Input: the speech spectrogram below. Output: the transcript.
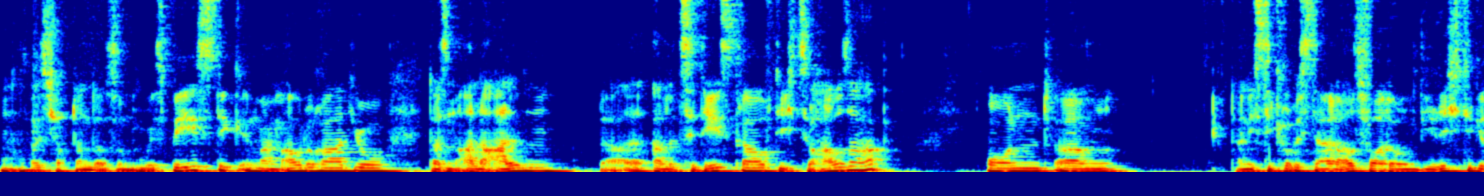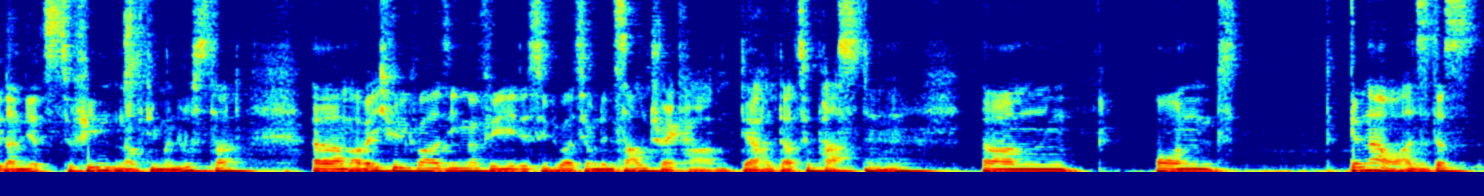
Mhm. Das heißt, ich habe dann da so einen USB-Stick in meinem Autoradio, da sind alle Alben, alle CDs drauf, die ich zu Hause habe. Und ähm, dann ist die größte Herausforderung, die richtige dann jetzt zu finden, auf die man Lust hat. Ähm, aber ich will quasi immer für jede Situation den Soundtrack haben, der halt dazu passt. Mhm. Ähm, und genau, also das,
